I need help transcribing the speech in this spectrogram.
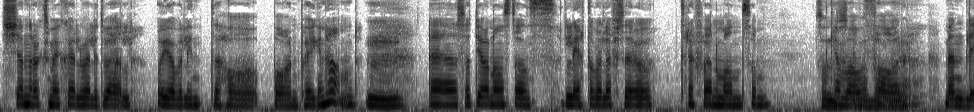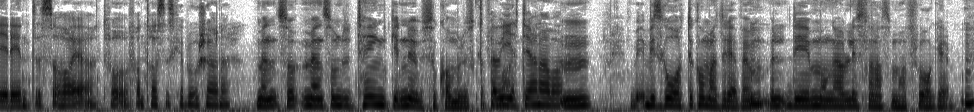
känner också mig själv väldigt väl och jag vill inte ha barn på egen hand. Mm. Eh, så att jag någonstans letar väl efter att träffa en man som Som kan vara en barn far. med. Men blir det inte så har jag två fantastiska brorsöner. Men, så, men som du tänker nu så kommer du skaffa Jag vill barn? jättegärna ha barn. Mm. Vi ska återkomma till det, för Mm. det är många av lyssnarna som har frågor Mm.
